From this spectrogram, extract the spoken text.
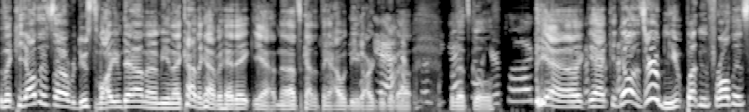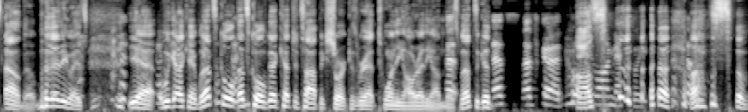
Like, can y'all just uh, reduce the volume down? I mean, I kind of have a headache. Yeah, no, that's the kind of thing I would be arguing yeah. about. but that's cool. Yeah, yeah. Can y'all? Is there a mute button for all this? I don't know. But anyways, yeah, we got okay. Well, that's cool. That's cool. We're gonna cut your topic short because we're at twenty already on this. That, but that's a good. That's that's good. We'll awesome. next week. awesome.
